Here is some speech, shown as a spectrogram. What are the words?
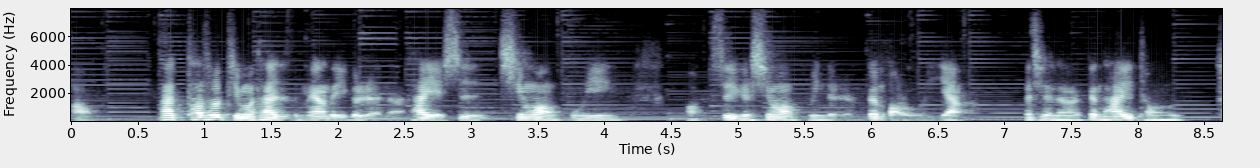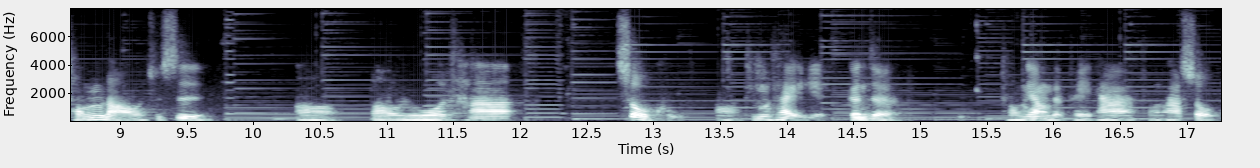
好，那他说提摩太是怎么样的一个人呢？他也是兴旺福音，哦，是一个兴旺福音的人，跟保罗一样，而且呢，跟他一同同劳，就是啊，保罗他受苦，哦，提摩太也跟着同样的陪他，同他受苦，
